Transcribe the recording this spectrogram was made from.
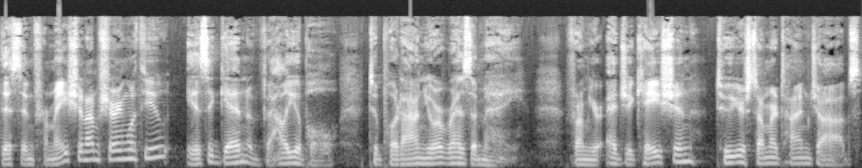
This information I'm sharing with you is again valuable to put on your resume from your education to your summertime jobs.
